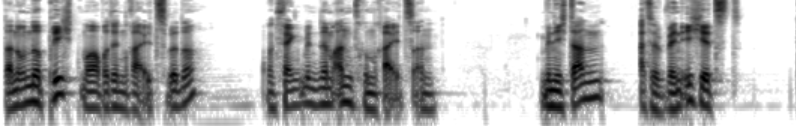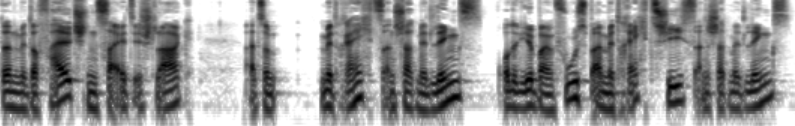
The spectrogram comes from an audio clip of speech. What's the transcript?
Dann unterbricht man aber den Reiz wieder und fängt mit einem anderen Reiz an. Wenn ich dann, also wenn ich jetzt dann mit der falschen Seite schlag, also mit rechts anstatt mit links, oder ihr beim Fußball mit rechts schießt anstatt mit links,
